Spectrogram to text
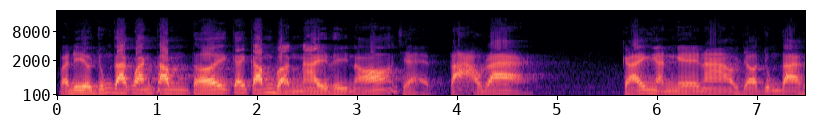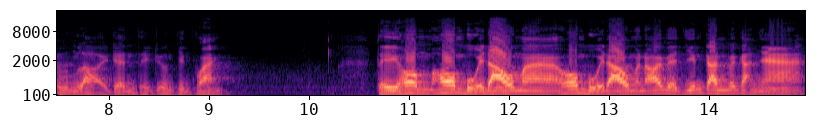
Và điều chúng ta quan tâm tới cái cấm vận này thì nó sẽ tạo ra cái ngành nghề nào cho chúng ta hưởng lợi trên thị trường chứng khoán thì hôm hôm buổi đầu mà, hôm buổi đầu mà nói về chiến tranh với cả nhà,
